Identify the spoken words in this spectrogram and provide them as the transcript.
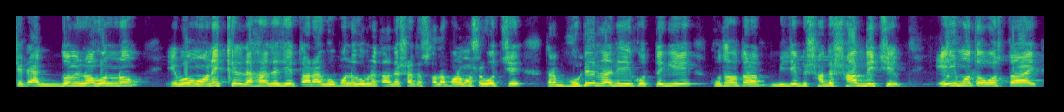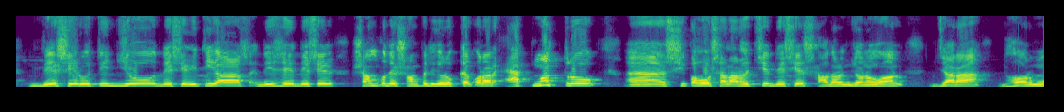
সেটা একদমই নগণ্য। এবং অনেক ক্ষেত্রে দেখা যাচ্ছে যে তারা গোপনে গোপনে তাদের সাথে সলা পরামর্শ করছে তারা ভোটের রাজনীতি করতে গিয়ে কোথাও তারা বিজেপির সাথে সাথ দিচ্ছে। এই মতো অবস্থায় দেশের ঐতিহ্য দেশের ইতিহাস দেশে দেশের সম্পদের সম্পত্তিকে রক্ষা করার একমাত্র আহ, সিপাহ সালার হচ্ছে দেশের সাধারণ জনগণ যারা ধর্ম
